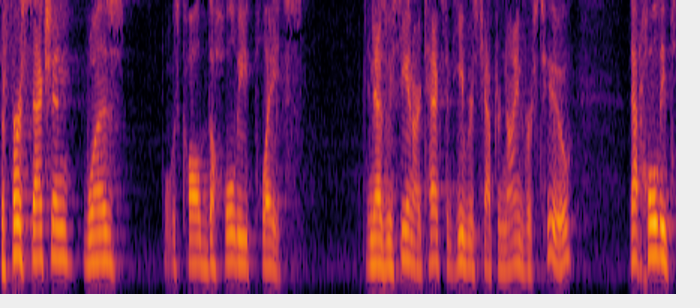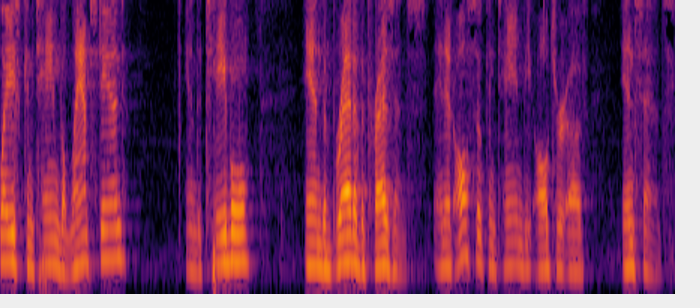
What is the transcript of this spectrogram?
The first section was what was called the holy place. And as we see in our text in Hebrews chapter 9, verse 2, that holy place contained the lampstand and the table and the bread of the presence. And it also contained the altar of incense.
